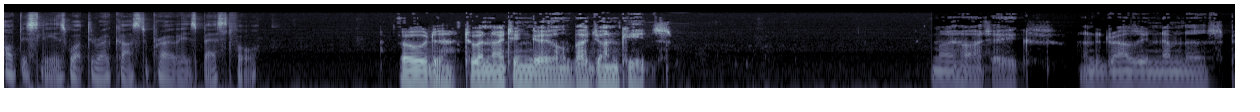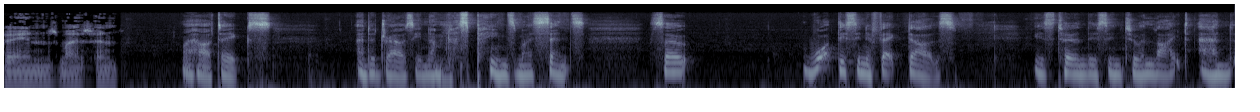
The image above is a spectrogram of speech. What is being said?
obviously is what the Rodecaster Pro is best for. Ode to a Nightingale by John Keats. My heart aches, and a drowsy numbness pains my sense. My heart aches, and a drowsy numbness pains my sense. So, what this in effect does is turn this into a light and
